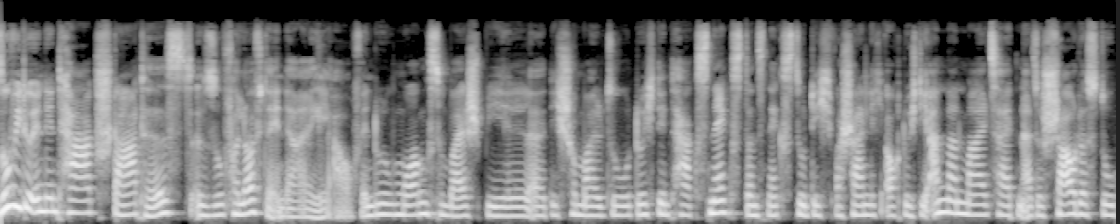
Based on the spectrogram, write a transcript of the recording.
So wie du in den Tag startest, so verläuft er in der Regel auch. Wenn du morgens zum Beispiel äh, dich schon mal so durch den Tag snackst, dann snackst du dich wahrscheinlich auch durch die anderen Mahlzeiten. Also schau, dass du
